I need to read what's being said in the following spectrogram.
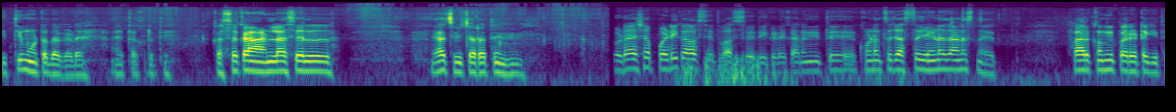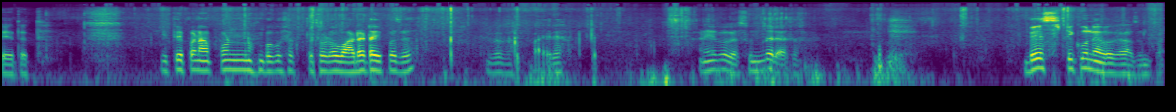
किती मोठं दगड आहे आयताकृती कसं काय आणलं असेल याच विचारात आहे मी. थोड्या अशा पडीक अवस्थेत वाचतोय तिकडे कारण इथे कोणाचं जास्त येणं जाणंच नाही फार कमी पर्यटक इथे येतात. इथे पण आपण बघू शकतो थोडं वाडा टाईपच आहे. बघा पायऱ्या. आणि बघा सुंदर आहे असं. बेस टिकून आहे बघा अजून पण.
